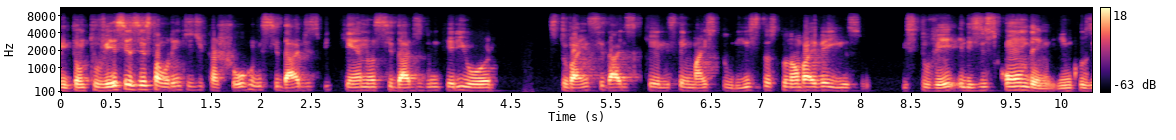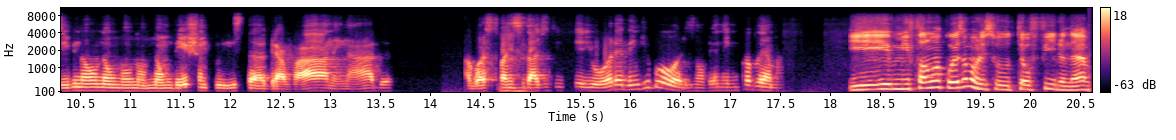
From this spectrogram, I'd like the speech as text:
Então, tu vê esses restaurantes de cachorro em cidades pequenas, cidades do interior. Se tu vai em cidades que eles têm mais turistas, tu não vai ver isso. E se tu vê, eles escondem, inclusive não, não, não, não deixam turista gravar nem nada. Agora, se tu vai uhum. em cidades do interior, é bem de boa, eles não vêem nenhum problema. E me fala uma coisa, Maurício, o teu filho, né?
